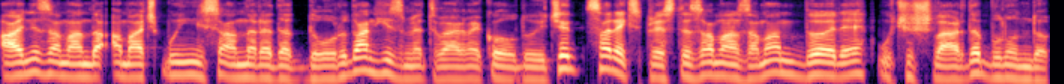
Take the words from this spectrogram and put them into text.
aynı zamanda amaç bu insanlara da da doğrudan hizmet vermek olduğu için Sun Express de zaman zaman böyle uçuşlarda bulundu.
